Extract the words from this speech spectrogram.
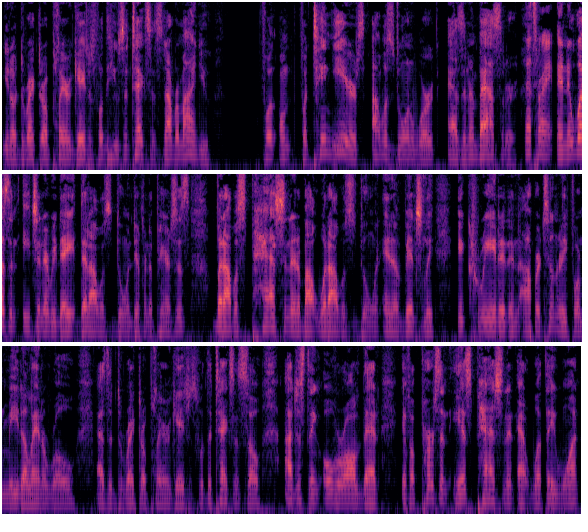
you know, director of player engagements for the Houston Texans, now remind you, for on, for 10 years I was doing work as an ambassador. That's right. And it wasn't each and every day that I was doing different appearances, but I was passionate about what I was doing and eventually it created an opportunity for me to land a role as a director of player engagements with the Texans. So I just think overall that if a person is passionate at what they want,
